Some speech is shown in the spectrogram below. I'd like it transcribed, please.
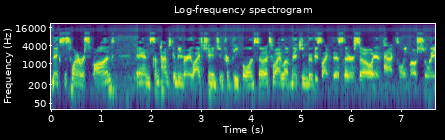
makes us want to respond and sometimes can be very life changing for people. And so that's why I love making movies like this that are so impactful emotionally.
